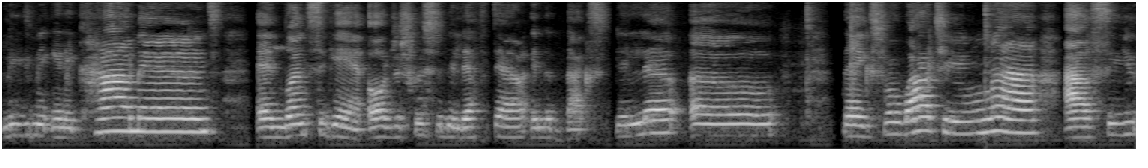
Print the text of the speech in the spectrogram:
Leave me any comments. And once again, all descriptions will be left down in the box below. Thanks for watching. I'll see you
